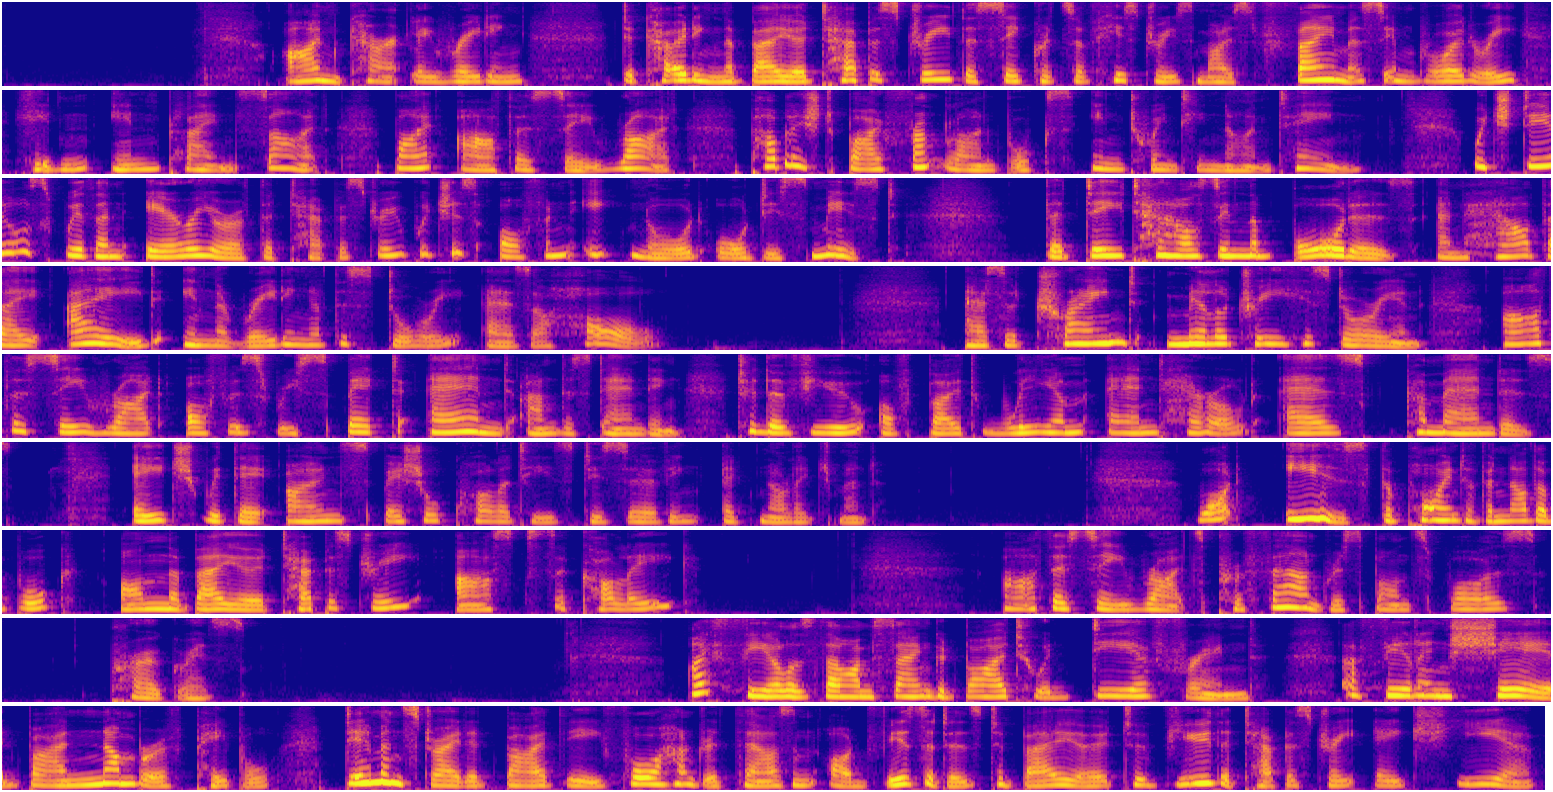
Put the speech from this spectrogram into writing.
I'm currently reading Decoding the Bayeux Tapestry The Secrets of History's Most Famous Embroidery Hidden in Plain Sight by Arthur C. Wright, published by Frontline Books in 2019, which deals with an area of the tapestry which is often ignored or dismissed. The details in the borders and how they aid in the reading of the story as a whole. As a trained military historian, Arthur C. Wright offers respect and understanding to the view of both William and Harold as commanders, each with their own special qualities deserving acknowledgement. What is the point of another book on the Bayeux Tapestry? asks a colleague. Arthur C. Wright's profound response was progress. I feel as though I'm saying goodbye to a dear friend, a feeling shared by a number of people, demonstrated by the 400,000 odd visitors to Bayeux to view the tapestry each year.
